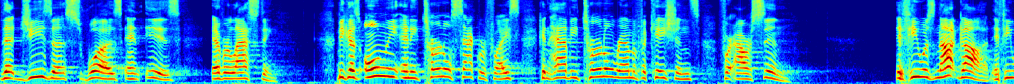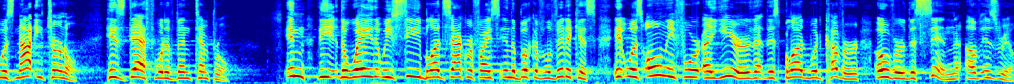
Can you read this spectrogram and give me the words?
that Jesus was and is everlasting. Because only an eternal sacrifice can have eternal ramifications for our sin. If he was not God, if he was not eternal, his death would have been temporal. In the, the way that we see blood sacrifice in the book of Leviticus, it was only for a year that this blood would cover over the sin of Israel.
